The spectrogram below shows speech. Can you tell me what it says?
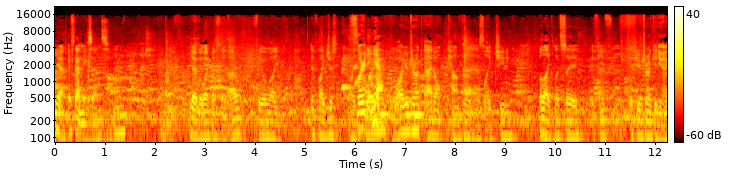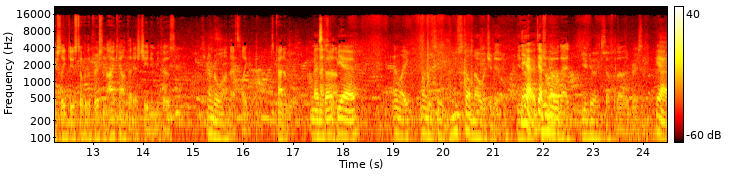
Yeah. if that makes sense. Mm-hmm. Yeah, but like I said, I don't feel like if like just like Flirting, yeah. while you're drunk, I don't count that as like cheating. But like let's say if you if you're drunk and you actually do stuff with a person, I count that as cheating because number one, that's like it's kind of Messed, up, yeah. And like number two, you still know what you're doing. You know? Yeah, definitely. You know that you're doing stuff with the other person. Yeah,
